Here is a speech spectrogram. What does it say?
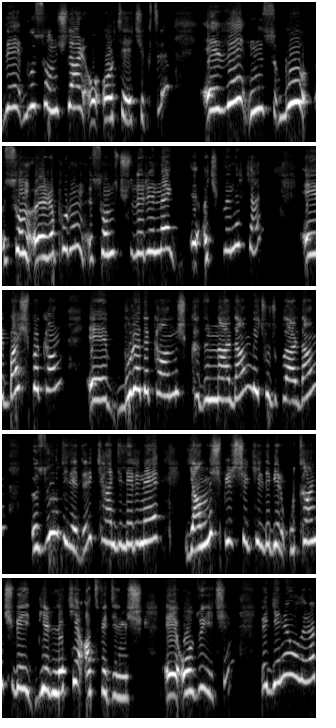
ve bu sonuçlar ortaya çıktı. E, ve bu son, e, raporun sonuçlarına e, açıklanırken e, başbakan e, burada kalmış kadınlardan ve çocuklardan özür diledi. Kendilerine yanlış bir şekilde bir utanç ve bir leke atfedilmiş e, olduğu için ve genel olarak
